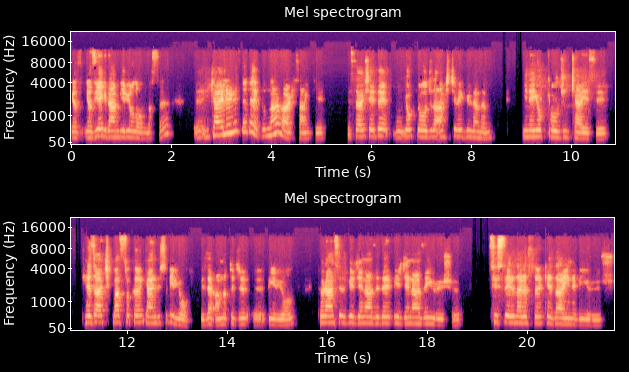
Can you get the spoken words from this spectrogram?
yaz, yazıya giden bir yol olması. hikayelerinizde de bunlar var sanki. Mesela şeyde bu Yok Yolcu'da Aşçı ve Gül Hanım, yine Yok Yolcu hikayesi, Keza Çıkmaz Sokağın kendisi bir yol bize anlatıcı e, bir yol. Törensiz bir cenazede bir cenaze yürüyüşü. Sislerin arası keza yine bir yürüyüş.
